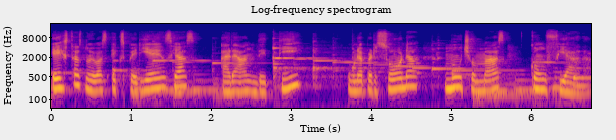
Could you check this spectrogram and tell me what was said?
estas nuevas experiencias harán de ti una persona mucho más confiada.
